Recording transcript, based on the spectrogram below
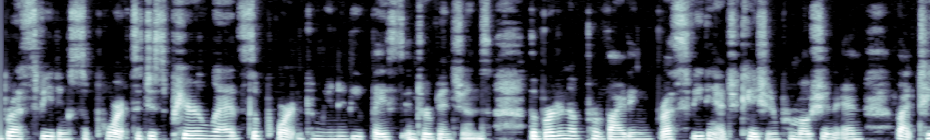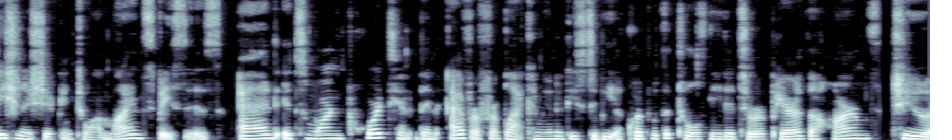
breastfeeding support, such as peer led support and community based interventions. The burden of providing breastfeeding education, promotion, and lactation is shifting to online spaces. And it's more important than ever for Black communities to be equipped with the tools needed to repair the harms to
